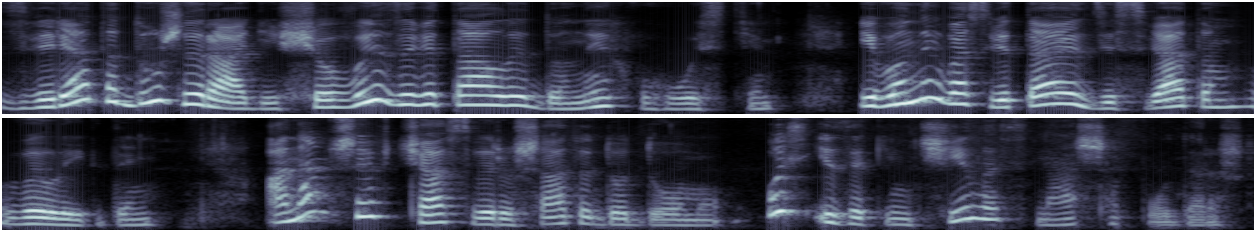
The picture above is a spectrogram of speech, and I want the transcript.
звірята дуже раді, що ви завітали до них в гості. І вони вас вітають зі святом Великдень. А нам ще в час вирушати додому. Ось і закінчилась наша подорож.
